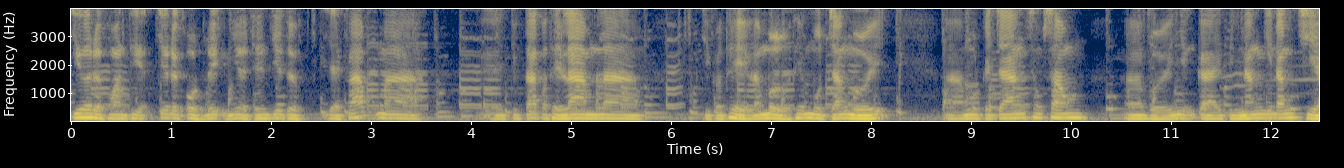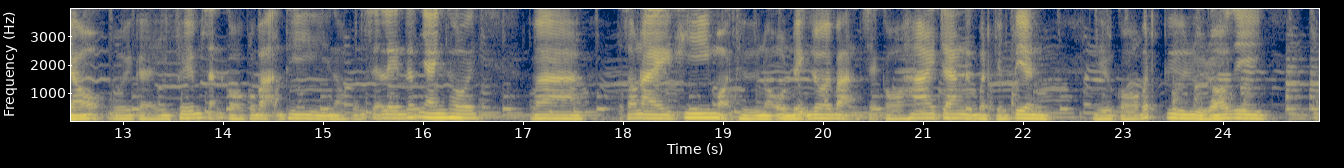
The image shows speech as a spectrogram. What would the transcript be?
chưa được hoàn thiện chưa được ổn định như ở trên YouTube giải pháp mà ờ, chúng ta có thể làm là chỉ có thể là mở thêm một trang mới à, một cái trang song song à, với những cái tính năng như đăng chéo với cái phím sẵn có của bạn thì nó cũng sẽ lên rất nhanh thôi. Và sau này khi mọi thứ nó ổn định rồi bạn sẽ có hai trang được bật kiếm tiền nếu có bất cứ rủi ro gì uh,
